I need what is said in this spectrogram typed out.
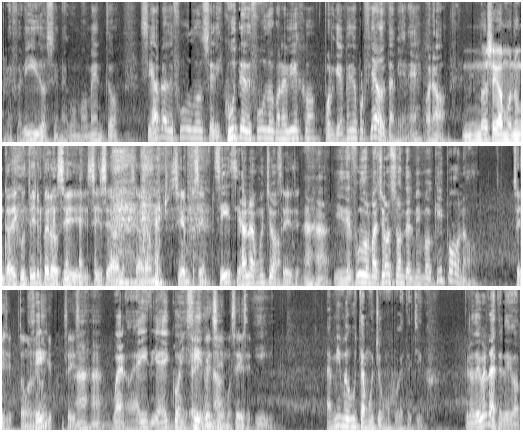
preferidos en algún momento. ¿Se habla de fútbol? ¿Se discute de fútbol con el viejo? Porque es medio porfiado también, ¿eh? ¿O no? No llegamos nunca a discutir, pero sí, sí se habla, se habla mucho, siempre, siempre. ¿Sí? ¿Se habla mucho? Sí, sí. Ajá. ¿Y del fútbol mayor son del mismo equipo o no? Sí, sí, somos ¿Sí? el mismo equipo. Sí, sí. Ajá. Bueno, ahí, ahí. Ahí coincidimos, sí, sí. Y a mí me gusta mucho cómo juega este chico. Pero de verdad te lo digo,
